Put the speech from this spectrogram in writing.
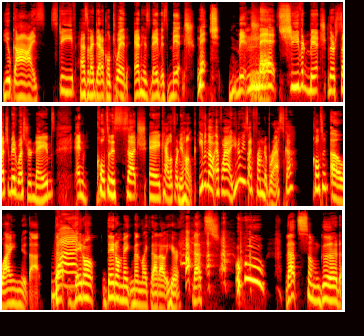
You guys, Steve has an identical twin, and his name is Mitch. Mitch. Mitch. Mitch. Steve and Mitch. They're such Midwestern names. And Colton is such a California hunk. Even though, FYI, you know he's like from Nebraska, Colton? Oh, I knew that. That What? they don't they don't make men like that out here. That's ooh, that's some good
